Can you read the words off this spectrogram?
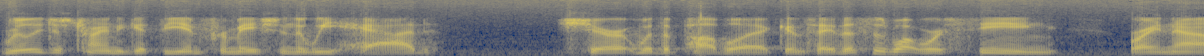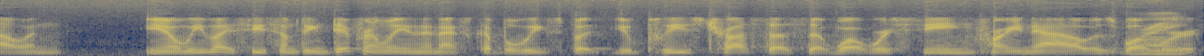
really just trying to get the information that we had, share it with the public, and say this is what we're seeing right now and you know, we might see something differently in the next couple of weeks, but you please trust us that what we're seeing right now is what right. we're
